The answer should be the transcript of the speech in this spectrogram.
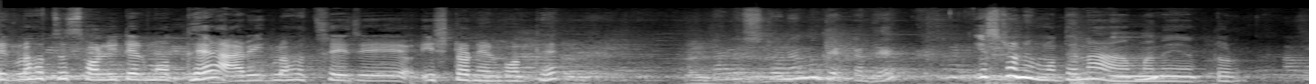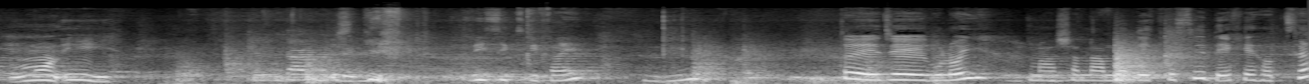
এগুলো হচ্ছে সলিডের মধ্যে আর এগুলো হচ্ছে এই যে স্টোনের মধ্যে। স্টোনের মধ্যে একটা দেখ। স্টোনের মধ্যে না মানে তোর ম- ই। দাম হচ্ছে gift। 365 তো এই যে এগুলোই মার্শাল্লাহ আমরা দেখতেছি দেখে হচ্ছে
